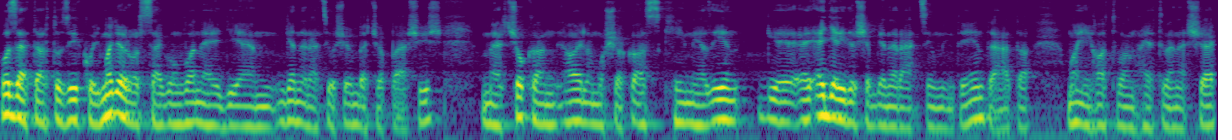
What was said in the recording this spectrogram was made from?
hozzátartozik, hogy Magyarországon van egy ilyen generációs önbecsapás is, mert sokan hajlamosak azt hinni, az én egyen idősebb generáció, mint én, tehát a mai 60-70-esek,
